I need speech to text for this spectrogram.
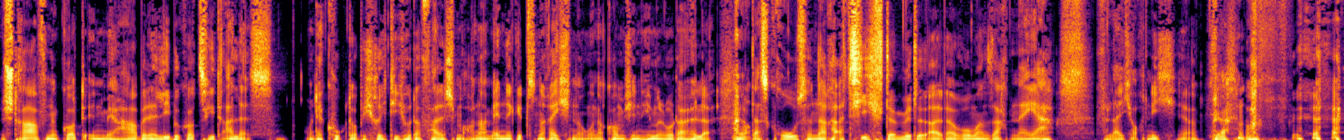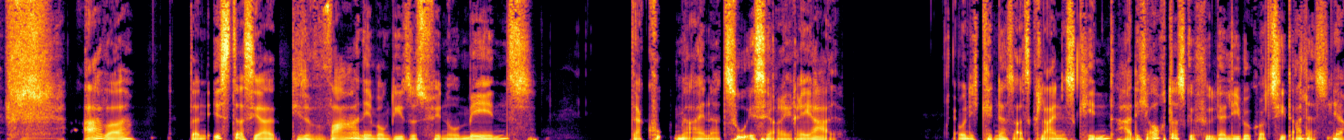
strafenden Gott in mir habe, der liebe Gott sieht alles. Und er guckt, ob ich richtig oder falsch mache. Und am Ende gibt's eine Rechnung und dann komme ich in Himmel oder Hölle. Ja. Das große Narrativ der Mittelalter, wo man sagt, na ja, vielleicht auch nicht. Ja. Ja. Aber dann ist das ja diese Wahrnehmung dieses Phänomens, da guckt mir einer zu, ist ja real. Und ich kenne das als kleines Kind, hatte ich auch das Gefühl, der liebe Gott sieht alles. Ja.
